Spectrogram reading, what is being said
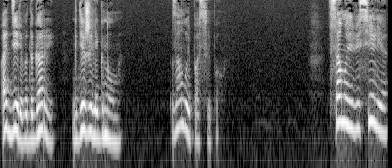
от дерева до горы, где жили гномы, золой посыпал. В самое веселье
